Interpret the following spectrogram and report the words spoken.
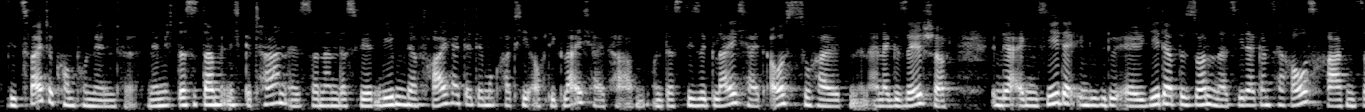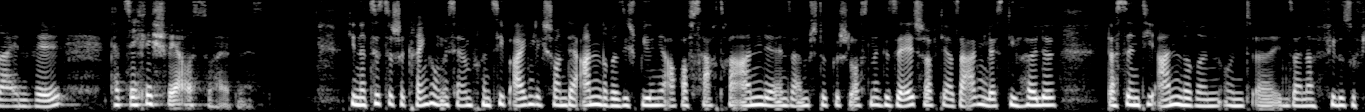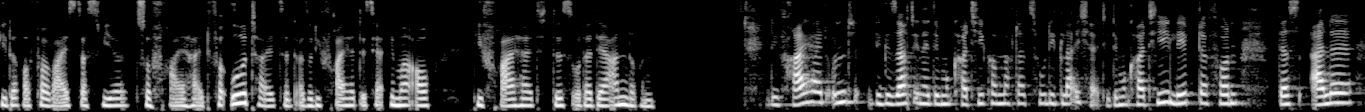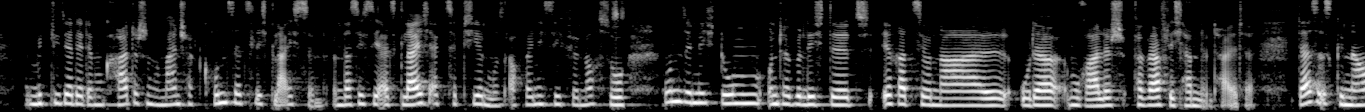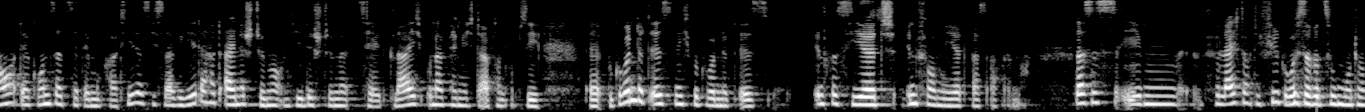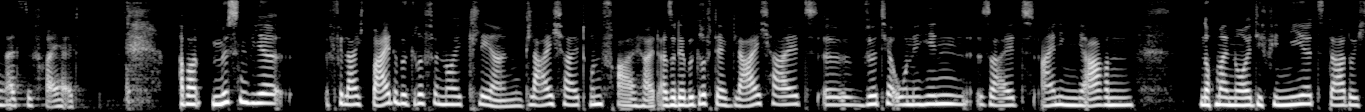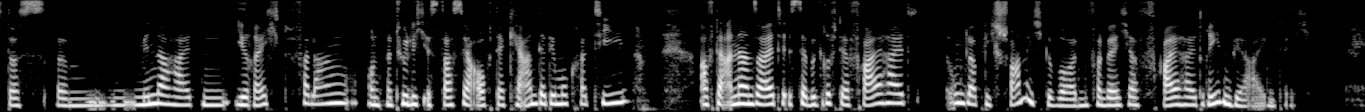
die zweite Komponente, nämlich dass es damit nicht getan ist, sondern dass wir neben der Freiheit der Demokratie auch die Gleichheit haben und dass diese Gleichheit auszuhalten in einer Gesellschaft, in der eigentlich jeder individuell, jeder besonders, jeder ganz herausragend sein will, tatsächlich schwer auszuhalten ist. Die narzisstische Kränkung ist ja im Prinzip eigentlich schon der andere. Sie spielen ja auch auf Sartre an, der in seinem Stück Geschlossene Gesellschaft ja sagen lässt, die Hölle das sind die anderen und äh, in seiner Philosophie darauf verweist, dass wir zur Freiheit verurteilt sind. Also die Freiheit ist ja immer auch die Freiheit des oder der anderen. Die Freiheit und, wie gesagt, in der Demokratie kommt noch dazu die Gleichheit. Die Demokratie lebt davon, dass alle Mitglieder der demokratischen Gemeinschaft grundsätzlich gleich sind und dass ich sie als gleich akzeptieren muss, auch wenn ich sie für noch so unsinnig, dumm, unterbelichtet, irrational oder moralisch verwerflich handelnd halte. Das ist genau der Grundsatz der Demokratie, dass ich sage, jeder hat eine Stimme und jede Stimme zählt gleich, unabhängig davon, ob sie äh, begründet ist, nicht begründet ist, interessiert, informiert, was auch immer. Das ist eben vielleicht auch die viel größere Zumutung als die Freiheit. Aber müssen wir vielleicht beide Begriffe neu klären, Gleichheit und Freiheit. Also der Begriff der Gleichheit äh, wird ja ohnehin seit einigen Jahren nochmal neu definiert, dadurch, dass ähm, Minderheiten ihr Recht verlangen. Und natürlich ist das ja auch der Kern der Demokratie. Auf der anderen Seite ist der Begriff der Freiheit unglaublich schwammig geworden. Von welcher Freiheit reden wir eigentlich?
